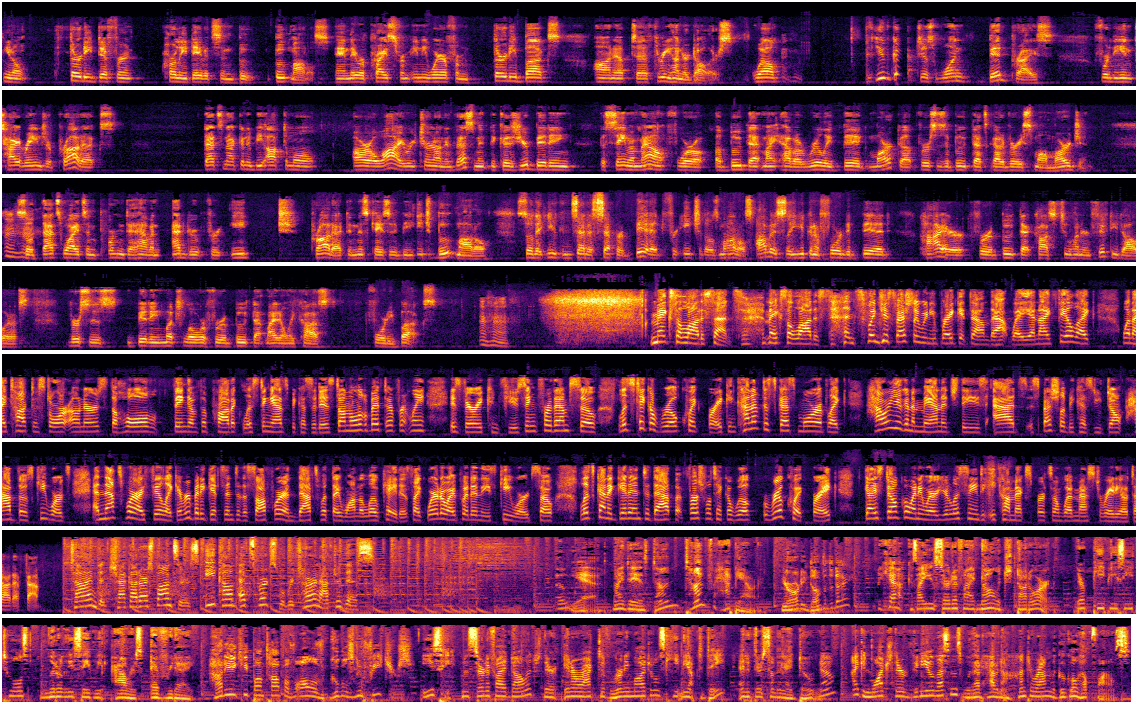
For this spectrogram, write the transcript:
you know, thirty different Harley Davidson boot boot models, and they were priced from anywhere from thirty bucks on up to three hundred dollars. Well, if you've got just one bid price for the entire range of products, that's not going to be optimal ROI, return on investment, because you're bidding the same amount for a, a, boot that might have a really big markup versus a boot that's got a very small margin. Mm-hmm. So that's why it's important to have an ad group for each product. In this case, it would be each boot model, so that you can set a separate bid for each of those models. Obviously, you can afford to bid higher for a boot that costs $250 versus bidding much lower for a boot that might only cost 40 bucks. Mm-hmm. Makes a lot of sense. makes a lot of sense when you, especially when you break it down that way. And I feel like when I talk to store owners, the whole thing of the product listing ads because it is done a little bit differently is very confusing for them. So let's take a real quick break and kind of discuss more of like how are you going to manage these ads, especially because you don't have those keywords. And that's where I feel like everybody gets into the software and that's what they want to locate. It's like where do I put in these keywords? So let's kind of get into that. But first we'll take a real, real quick break. Guys, don't go anywhere. You're listening to Ecom Experts on WebmasterRadio.fm. Time to check out our sponsors. Ecom experts will return after this. Oh, yeah. My day is done. Time for happy hour. You're already done for the day? Yeah, because I use certifiedknowledge.org. Their PPC tools literally save me hours every day. How do you keep on top of all of Google's new features? Easy. With Certified Knowledge, their interactive learning modules keep me up to date. And if there's something I don't know, I can watch their video lessons without having to hunt around the Google Help files.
